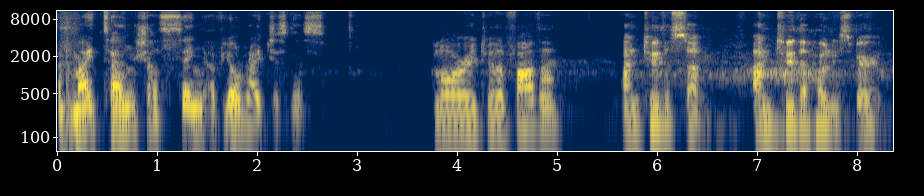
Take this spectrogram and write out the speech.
and my tongue shall sing of your righteousness. Glory to the Father, and to the Son, and to the Holy Spirit,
